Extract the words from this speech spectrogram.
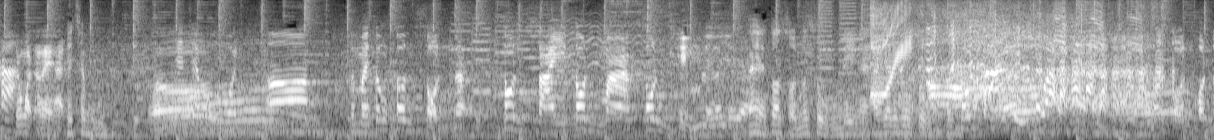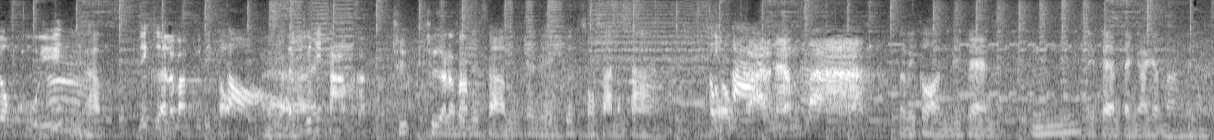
ค่ะจังหวัดอะไรฮะเพชรบูรณ์เพชรบูรณ์อ๋อ ทำไมต้องต้นสนนะต้นไทรต้นหมากต้นเข็มเลยก็เยอะก็แยะเห็นต้นสนมันสูงดีไงเขาจะได้สูงต้นตาลสูงกว่าต้นสนคนดงขุย ครับ นี่คืออัลบั้มชุดที่สองสอง แล้วชุดที่สามอะครับ ชื่อชื่ออัลชุบั้ดมที่สามมันเป็นเพลงชุดสงสารน้ำตา สงสารน้ำตา สมัยก่อนมีแฟนอืมมีแฟนแต่งงานกันมาเนี่ยนะ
